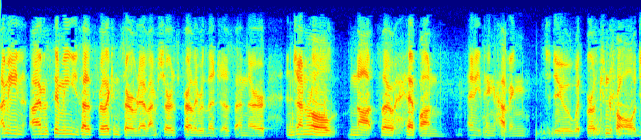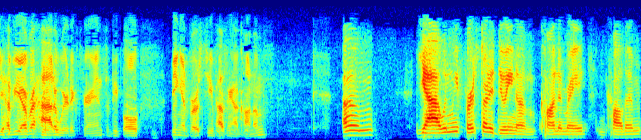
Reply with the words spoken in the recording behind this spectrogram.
I mean, I'm assuming you said it's fairly conservative. I'm sure it's fairly religious, and they're in general not so hip on anything having to do with birth control. Do you, have you ever had a weird experience of people being adverse to you passing out condoms? Um, yeah. When we first started doing um condom raids, we call them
